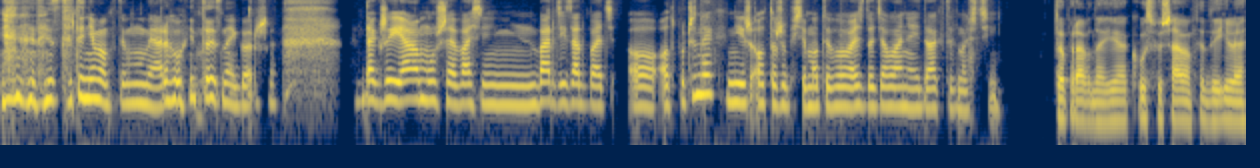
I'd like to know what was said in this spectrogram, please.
Niestety nie mam w tym umiaru i to jest najgorsze. Także ja muszę właśnie bardziej zadbać o odpoczynek niż o to, żeby się motywować do działania i do aktywności. To prawda, jak usłyszałem wtedy, ile,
